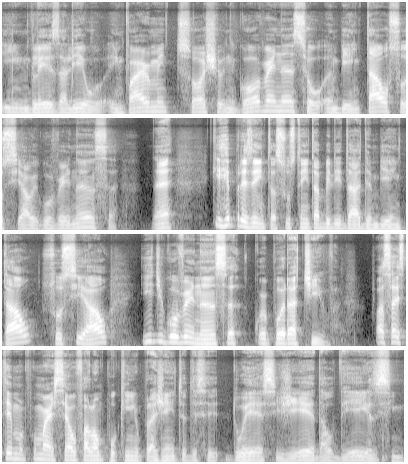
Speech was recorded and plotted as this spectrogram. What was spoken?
em inglês ali o Environment, Social and Governance, ou ambiental, social e governança, né? Que representa sustentabilidade ambiental, social e de governança corporativa. Vou passar esse tema para o Marcel falar um pouquinho para a gente desse, do ESG, da aldeias, assim,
